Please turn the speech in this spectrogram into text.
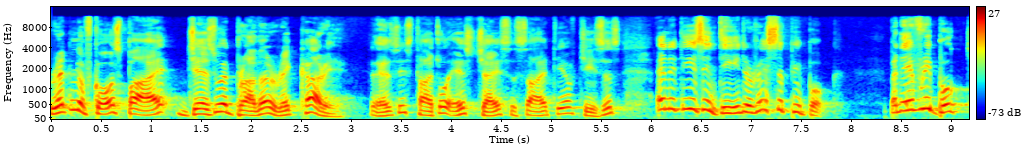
Written, of course, by Jesuit brother Rick Curry. There's his title, S.J. Society of Jesus. And it is indeed a recipe book. But every book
